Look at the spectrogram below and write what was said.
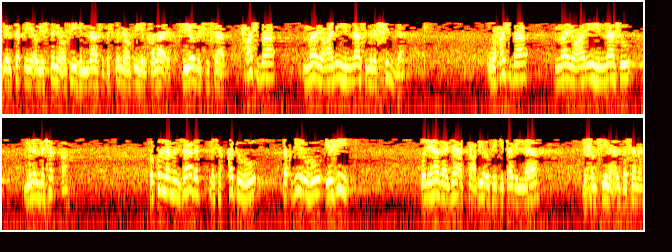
يلتقي أو يجتمع فيه الناس وتجتمع فيه الخلائق في يوم الحساب. حسب ما يعانيه الناس من الشدة. وحسب ما يعانيه الناس من المشقة. فكل من زادت مشقته تقديره يزيد. ولهذا جاء التعبير في كتاب الله بخمسين ألف سنة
